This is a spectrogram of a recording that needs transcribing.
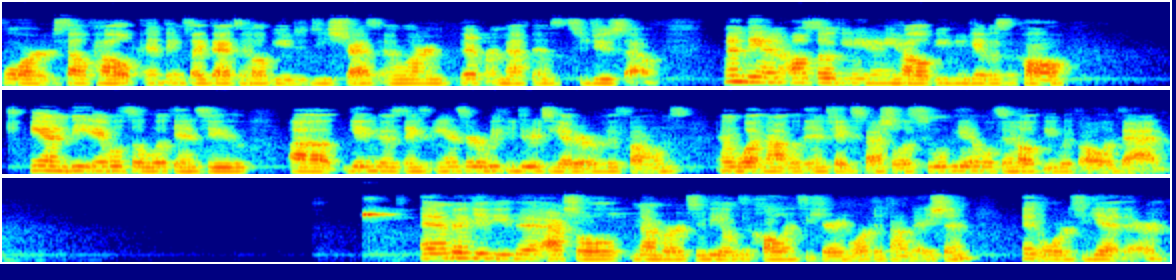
for self help and things like that to help you to de stress and learn different methods to do so. And then also, if you need any help, you can give us a call and be able to look into uh, getting those things answered. We can do it together over the phones and whatnot with intake specialists who will be able to help you with all of that. And I'm going to give you the actual number to be able to call into Caring Orchid Foundation in order to get there.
